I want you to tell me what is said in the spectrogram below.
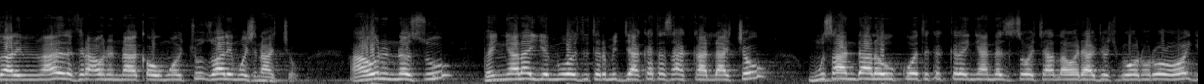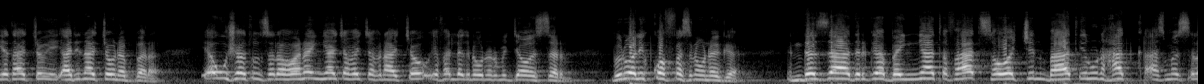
ዛሊሚን ማለት ለፊርአውንና ቀውሞቹ ዛሊሞች ናቸው። አሁን እነሱ በእኛ ላይ የሚወስዱት እርምጃ ከተሳካላቸው ሙሳ እንዳለው እኮ ትክክለኛ እነዚህ ሰዎች አላ ወዳጆች ቢሆኑ ሮሮ ጌታቸው ያድናቸው ነበረ። የውሸቱን ስለሆነ እኛ ጨፈጨፍናቸው የፈለግነውን እርምጃ ወሰርን ብሎ ሊኮፈስ ነው ነገ። እንደዛ አድርገህ በእኛ ጥፋት ሰዎችን ባጢሉን ሀቅ አስመስለ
